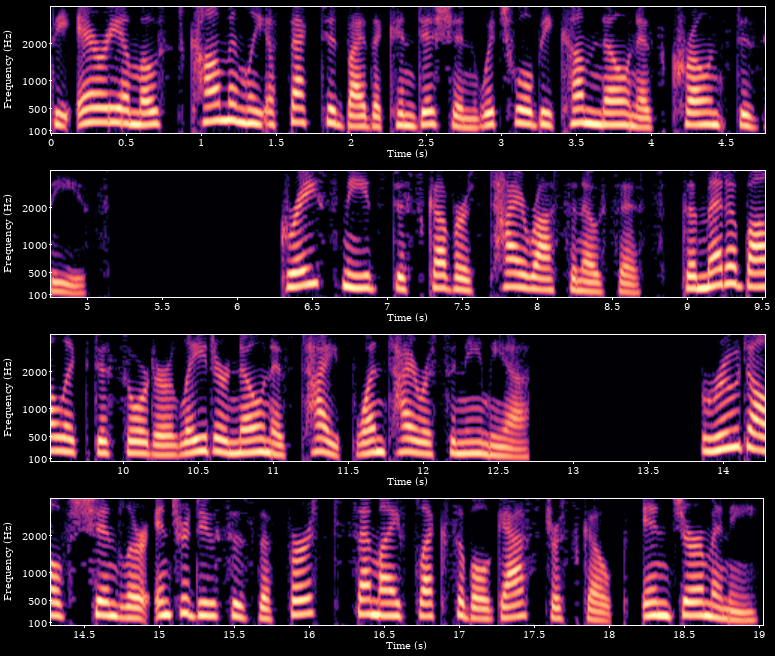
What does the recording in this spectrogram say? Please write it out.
the area most commonly affected by the condition which will become known as Crohn's disease. Grace Medes discovers tyrosinosis, the metabolic disorder later known as type 1 tyrosinemia. Rudolf Schindler introduces the first semi-flexible gastroscope, in Germany.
